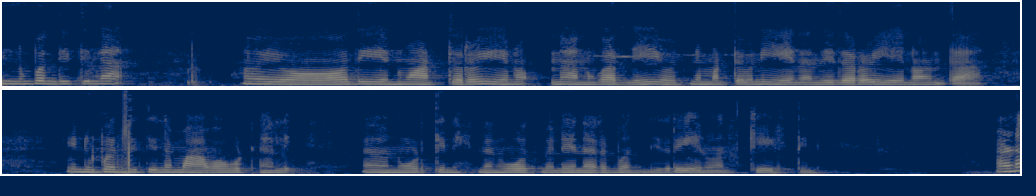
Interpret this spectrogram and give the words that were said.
ಇನ್ನೂ ಬಂದಿದ್ದಿಲ್ಲ. ಅಯ್ಯೋ ಅದು ಏನು ಮಾಡ್ತಾರೋ ಏನೋ. ನಾನು ಅದನ್ನೇ ಯೋಚನೆ ಮಾಡ್ತೇವೆ ಏನಂದಿದಾರೋ ಏನೋ ಅಂತ. ಇನ್ನೂ ಬಂದಿದ್ದಿಲ್ಲ ಮಾವ ಒಟ್ಟಿನಲ್ಲಿ ನೋಡ್ತೀನಿ ನಾನು ಹೋದ್ಮೇಲೆ ಏನಾರು ಬಂದಿದ್ರೆ ಏನೋ ಅಂತ ಕೇಳ್ತೀನಿ. ಅಣ್ಣ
